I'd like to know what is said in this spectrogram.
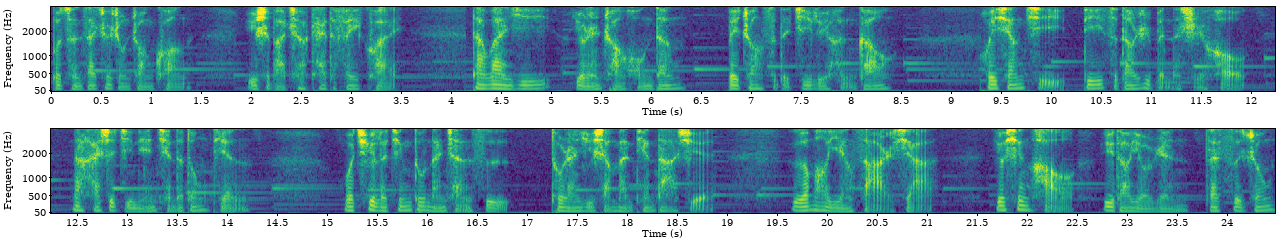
不存在这种状况，于是把车开得飞快。但万一有人闯红灯，被撞死的几率很高。回想起第一次到日本的时候，那还是几年前的冬天，我去了京都南禅寺，突然遇上漫天大雪，鹅毛一样洒而下，又幸好遇到有人在寺中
